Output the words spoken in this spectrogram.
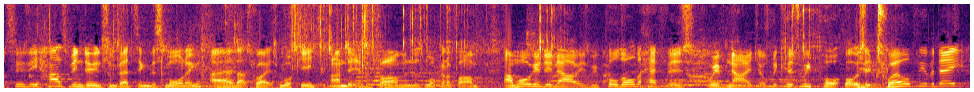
Susie has been doing some vetting this morning. Uh, that's why it's mucky, and it is a farm, and there's muck on a farm. And what we're going to do now is we pulled all the heifers with Nigel because we put, what was it, 12 the other day?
